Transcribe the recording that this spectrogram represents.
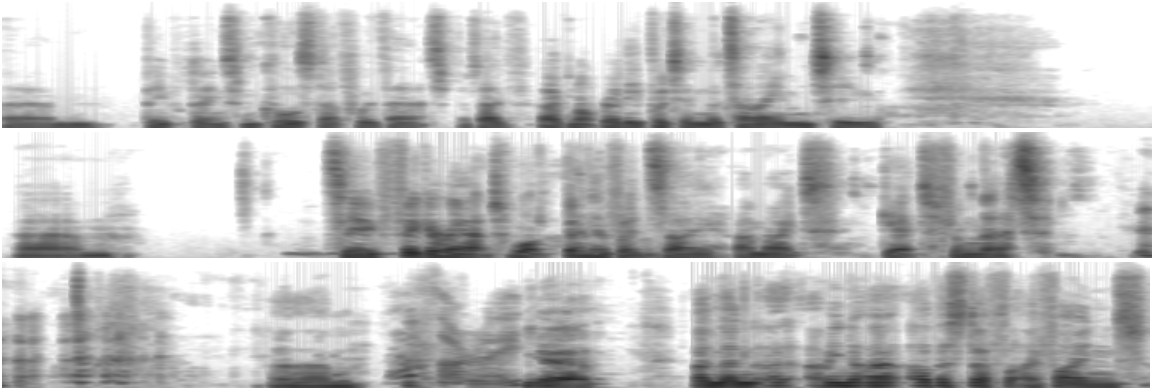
um, people doing some cool stuff with that, but I've I've not really put in the time to um, to figure out what benefits I, I might get from that. Um, That's all right. yeah, and then uh, I mean uh, other stuff that I find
